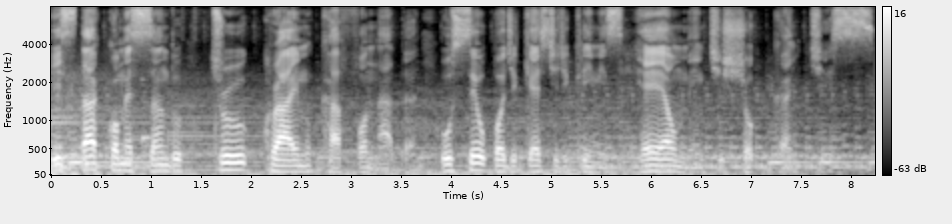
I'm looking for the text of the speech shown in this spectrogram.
Está começando True Crime Cafonada, o seu podcast de crimes realmente chocantes.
